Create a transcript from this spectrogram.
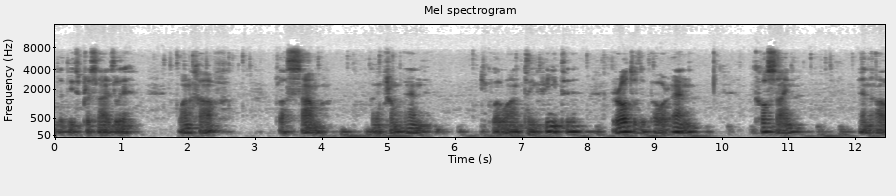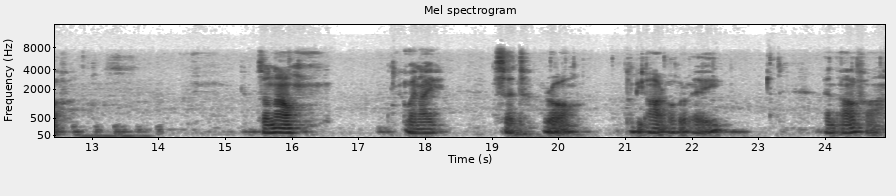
that is precisely 1 half plus sum coming from n equal 1 to infinity rho to the power n cosine n alpha. So now when I set rho to be r over a and alpha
